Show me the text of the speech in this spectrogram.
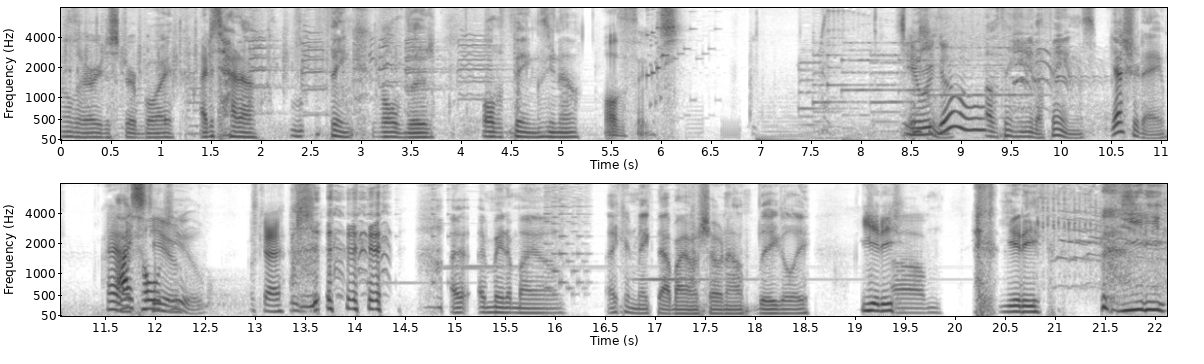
I was a very disturbed boy. I just had to think of all the all the things. You know, All the things. Here we go. of thinking of the things. Yesterday, I, I told you. you Okay. I, I made it my own. I can make that my own show now legally. Yiddy. Um, Yiddy, Yiddy.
